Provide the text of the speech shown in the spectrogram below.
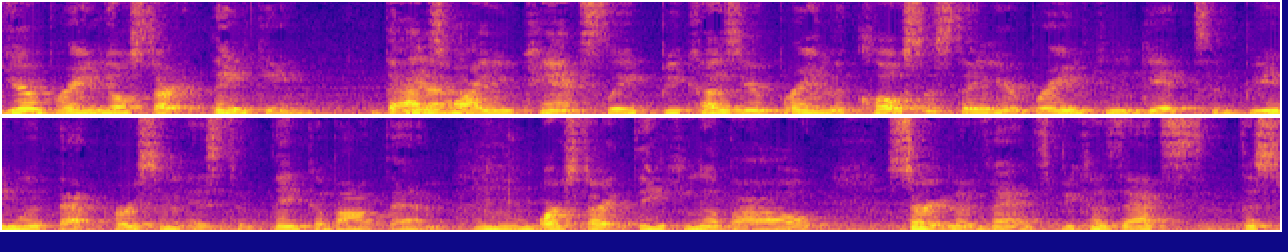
your brain, you'll start thinking. That's Yeah. why you can't sleep because your brain, the closest thing your brain can get to being with that person is to think about them Mhm. or start thinking about certain events because that's the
